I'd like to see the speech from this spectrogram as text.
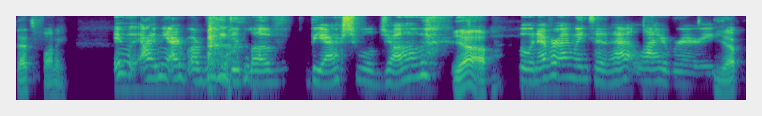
that's funny. It, I mean, I, I really did love the actual job, Yeah. but whenever I went to that library, Yep.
